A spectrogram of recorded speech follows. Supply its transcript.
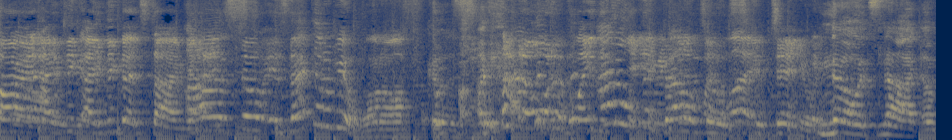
All right, I think I think that's time, Uh, so is that gonna be a one-off? Because I don't want to No, it's not a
